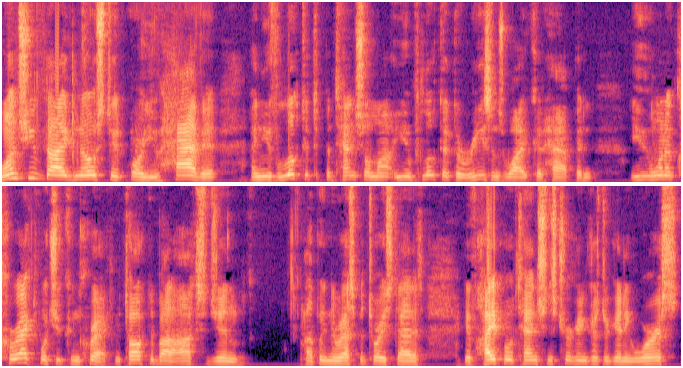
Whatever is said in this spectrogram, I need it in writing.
once you've diagnosed it or you have it and you've looked at the potential, you've looked at the reasons why it could happen, you want to correct what you can correct. We talked about oxygen, helping the respiratory status. If hypotension is triggering because they're getting worse,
